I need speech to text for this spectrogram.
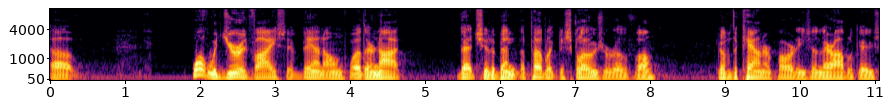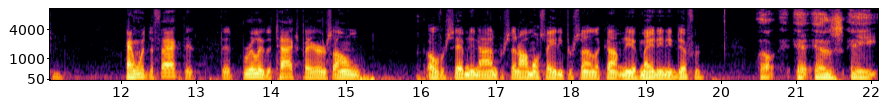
uh, what would your advice have been on whether or not that should have been a public disclosure of, uh, of the counterparties and their obligation? And with the fact that, that really the taxpayers own over 79%, almost 80% of the company have made any difference? Well, as a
